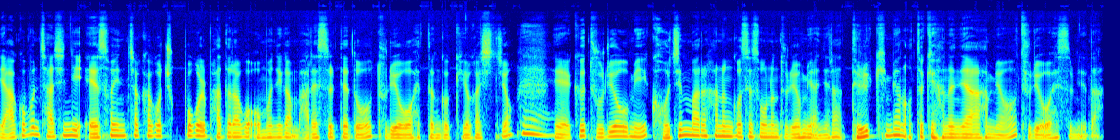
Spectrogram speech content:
야곱은 자신이 에서인 척하고 축복을 받으라고 어머니가 말했을 때도 두려워했던 거 기억하시죠? 네. 예, 그 두려움이 거짓말을 하는 것에서 오는 두려움이 아니라 들키면 어떻게 하느냐 하며 두려워했습니다.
